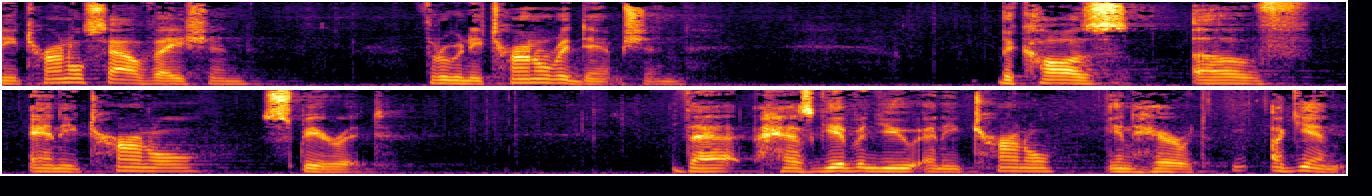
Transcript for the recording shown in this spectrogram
eternal salvation through an eternal redemption because of an eternal spirit that has given you an eternal inheritance. Again,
